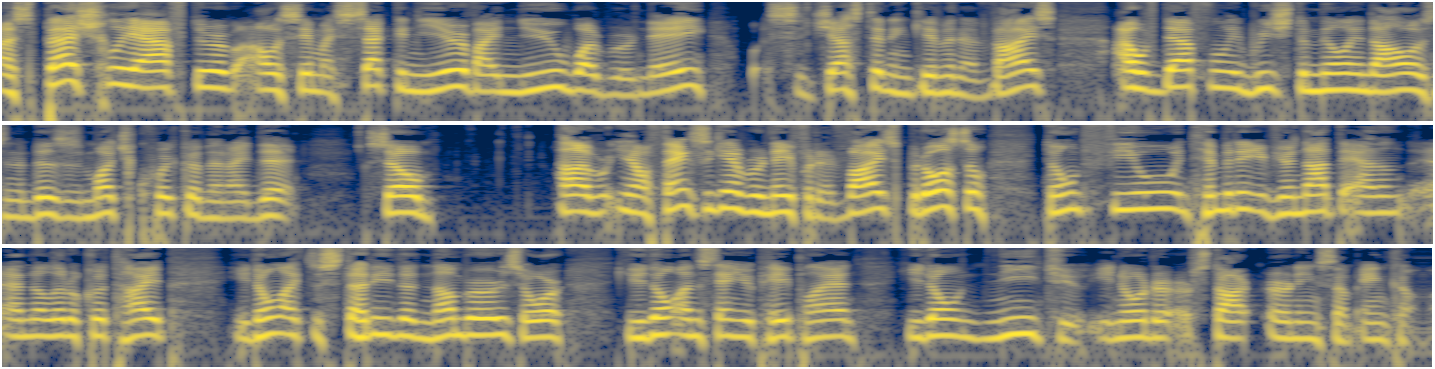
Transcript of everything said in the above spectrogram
especially after I would say my second year, if I knew what Rene suggested and given advice, I would definitely reached a million dollars in the business much quicker than I did. So Uh, you know, thanks again, Rene, for the advice. But also, don't feel intimidated if you're not the an- analytical type. You don't like to study the numbers, or you don't understand your pay plan. You don't need to in order to start earning some income.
